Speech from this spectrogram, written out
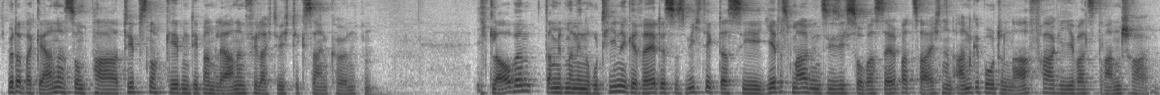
Ich würde aber gerne so ein paar Tipps noch geben, die beim Lernen vielleicht wichtig sein könnten. Ich glaube, damit man in Routine gerät, ist es wichtig, dass Sie jedes Mal, wenn Sie sich sowas selber zeichnen, Angebot und Nachfrage jeweils dran schreiben.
